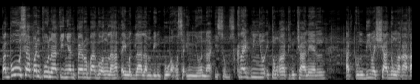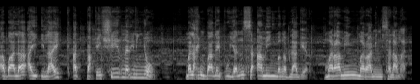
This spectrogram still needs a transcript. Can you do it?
Pag-uusapan po natin yan pero bago ang lahat ay maglalambing po ako sa inyo na isubscribe ninyo itong ating channel at kung di masyadong makakaabala ay i-like at pakishare na rin ninyo. Malaking bagay po yan sa aming mga vlogger. Maraming maraming salamat.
